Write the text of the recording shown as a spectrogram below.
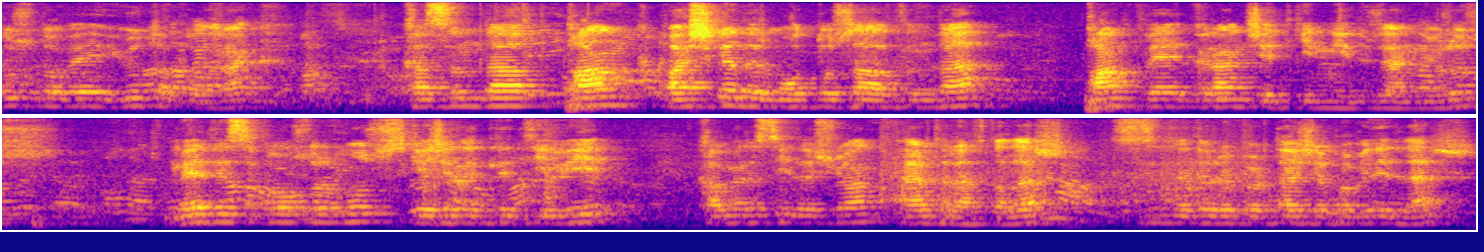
Gusto ve YouTube olarak Kasım'da Punk Başkadır mottosu altında Punk ve Grunge etkinliği düzenliyoruz. Medya sponsorumuz Gecenet'te TV. Kamerasıyla şu an her taraftalar. Sizinle de röportaj yapabilirler.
